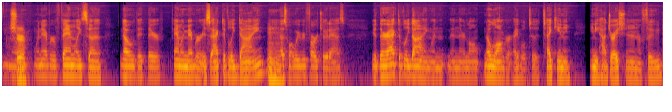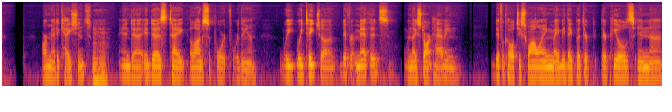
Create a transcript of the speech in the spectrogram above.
You know, Sure. Whenever families uh, know that their family member is actively dying, that's what we refer to it as. They're actively dying when, when they're long, no longer able to take any any hydration or food or medications, and uh, it does take a lot of support for them. We we teach uh, different methods when they start having difficulty swallowing. Maybe they put their their pills in uh,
